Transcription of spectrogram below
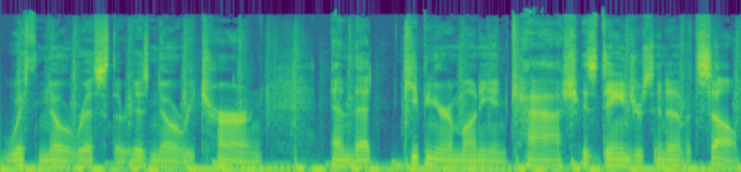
with no risk, there is no return, and that keeping your money in cash is dangerous in and of itself.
